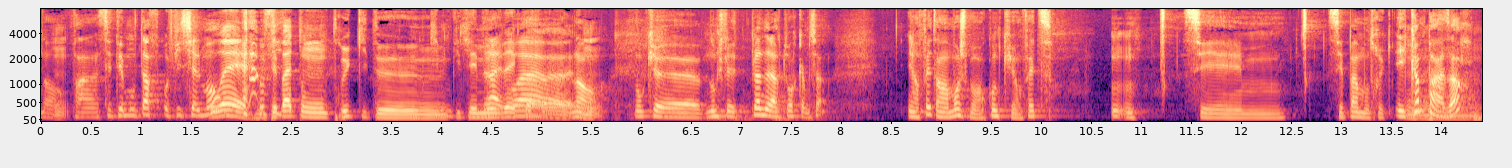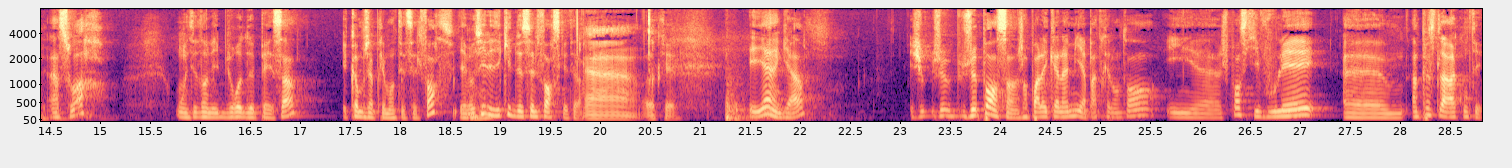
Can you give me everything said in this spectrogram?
non. Enfin, c'était mon taf officiellement. Ouais, c'est pas ton truc qui te, Qui- qui, qui mauvais, ouais, quoi. ouais, non. Donc, euh, donc je fais plein d'allers-retours comme ça. Et en fait, à un moment, je me rends compte que, en fait, mm, mm, c'est, c'est pas mon truc. Et comme par hasard, un soir, on était dans les bureaux de PSA. Et comme j'implémentais Salesforce, il y avait aussi les équipes de Salesforce qui étaient là. Ah, ok. Et il y a un gars, je, je, je pense, hein, j'en parlais avec un ami il y a pas très longtemps, et euh, je pense qu'il voulait euh, un peu se la raconter.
